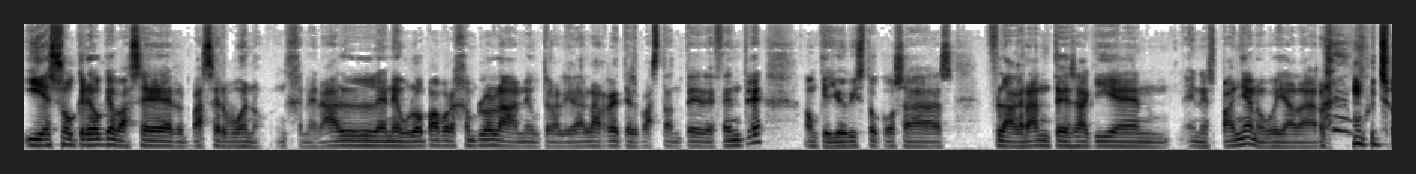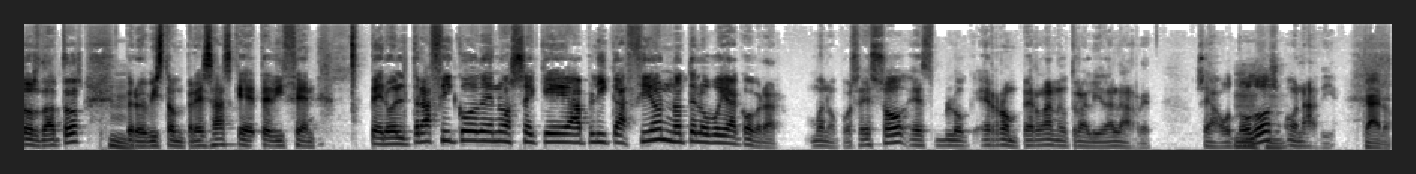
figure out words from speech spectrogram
y eso creo que va a ser, va a ser bueno. En general, en Europa, por ejemplo, la neutralidad en la red es bastante decente, aunque yo he visto cosas flagrantes aquí en, en España, no voy a dar muchos datos, hmm. pero he visto empresas que te dicen, pero el tráfico de no sé qué aplicación no te lo voy a cobrar. Bueno, pues eso es, es romper la neutralidad en la red. O sea, o todos o nadie. Claro.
